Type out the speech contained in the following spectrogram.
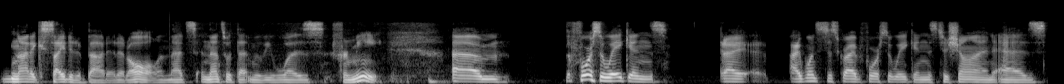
not excited about it at all. And that's and that's what that movie was for me. Um, the Force Awakens. I I once described Force Awakens to Sean as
